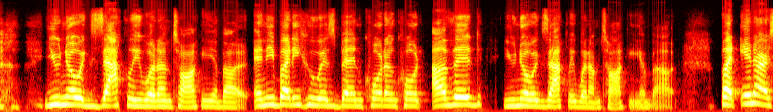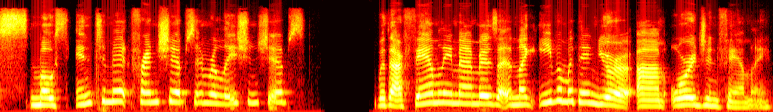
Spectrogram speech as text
you know exactly what I'm talking about. Anybody who has been quote unquote othered, you know exactly what I'm talking about. But in our most intimate friendships and relationships, with our family members and like even within your um, origin family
